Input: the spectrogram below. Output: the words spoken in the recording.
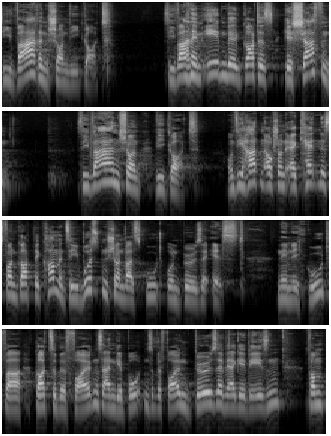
die waren schon wie Gott. Sie waren im Ebenbild Gottes geschaffen. Sie waren schon wie Gott. Und sie hatten auch schon Erkenntnis von Gott bekommen. Sie wussten schon, was gut und böse ist. Nämlich gut war Gott zu befolgen, seinen Geboten zu befolgen. Böse wäre gewesen, vom,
